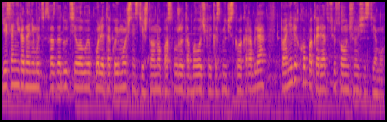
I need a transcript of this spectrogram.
Если они когда-нибудь создадут силовое поле такой мощности, что оно послужит оболочкой космического корабля, то они легко покорят всю Солнечную систему.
